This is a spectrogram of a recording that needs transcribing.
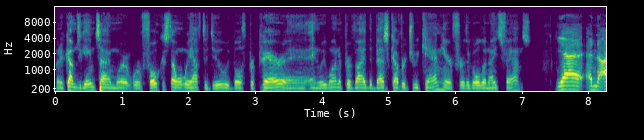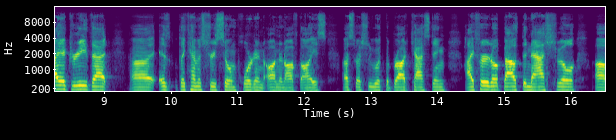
when it comes to game time, we're we're focused on what we have to do. We both prepare, and, and we want to provide the best coverage we can here for the Golden Knights fans. Yeah, and I agree that uh, is, the chemistry is so important on and off the ice, especially with the broadcasting. I've heard about the Nashville uh,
